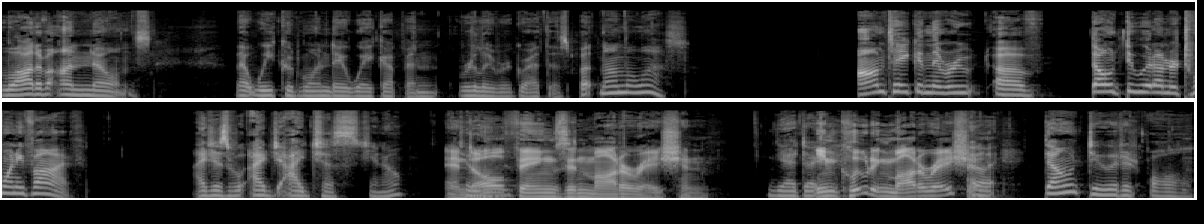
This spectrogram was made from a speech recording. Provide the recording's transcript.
A lot of unknowns that we could one day wake up and really regret this. But nonetheless, I'm taking the route of don't do it under 25. I just, I, I just, you know. And all things in moderation. Yeah, including moderation. Uh, don't do it at all.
